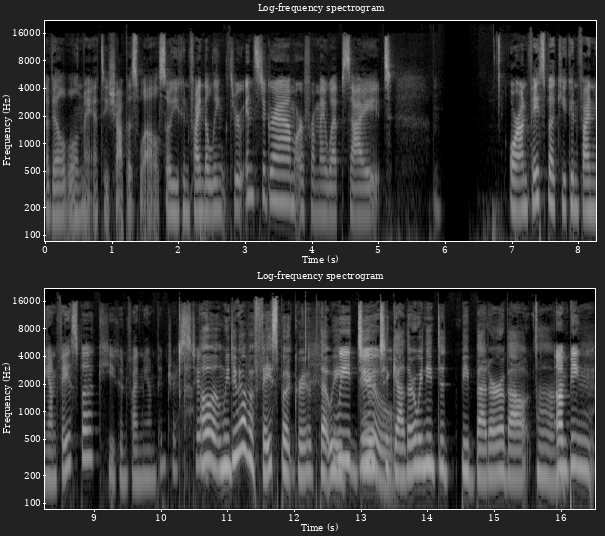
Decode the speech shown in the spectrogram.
available in my Etsy shop as well. So you can find a link through Instagram or from my website or on Facebook. You can find me on Facebook. You can find me on Pinterest too. oh, and we do have a Facebook group that we, We do. do. together. We need to be better about um, um, being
